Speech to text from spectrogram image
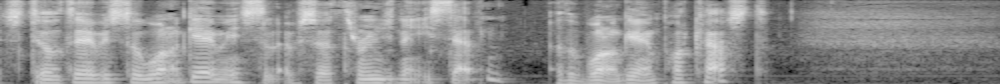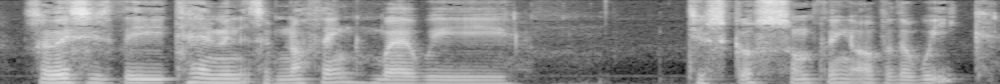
Still David, still One Up Gaming, still episode 387 of the One Up Gaming podcast. So this is the 10 minutes of nothing where we discuss something over the week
